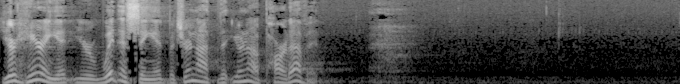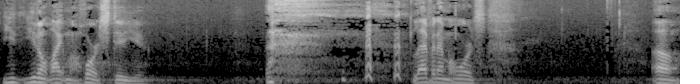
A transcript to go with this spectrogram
You're hearing it, you're witnessing it, but you're not, you're not a part of it. You, you don't like my horse, do you? Laughing at my horse. Um,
